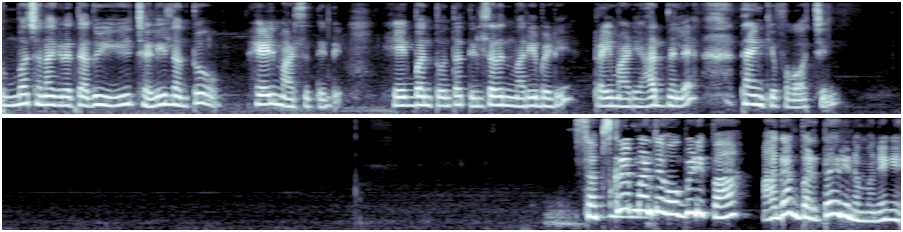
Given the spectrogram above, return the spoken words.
ತುಂಬ ಚೆನ್ನಾಗಿರುತ್ತೆ. ಅದು ಈ ಚಳಿಲಂತೂ ಹೇಳಿ ಮಾಡಿಸಿ ತಿಂಡಿ ಹೇಗೆ ಬಂತು ಅಂತ ತಿಳಿಸೋದನ್ನು ಮರಿಬೇಡಿ. ಟ್ರೈ ಮಾಡಿ ಆದಮೇಲೆ thank you for watching subscribe ಮಾಡದೆ ಹೋಗ್ಬಿಡಿಪ್ಪ. ಆಗಾಗ ಬರ್ತಾ ಇರಿ ನಮ್ಮ ಮನೆಗೆ.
